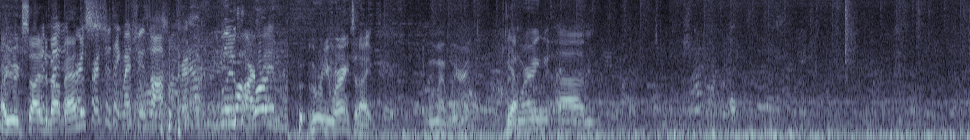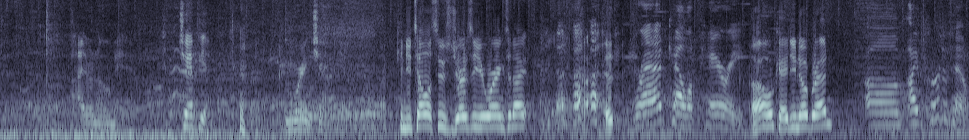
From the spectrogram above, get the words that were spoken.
Are you excited Am about the madness? first person to take my shoes off on the red blue carpet? Who, who are you wearing tonight? What am I wearing? Yeah. I'm wearing. Um, I don't know who made it. Champion. I'm wearing champion. Can you tell us whose jersey you're wearing tonight? Brad Calipari. oh, okay. Do you know Brad? Um, I've heard of him.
